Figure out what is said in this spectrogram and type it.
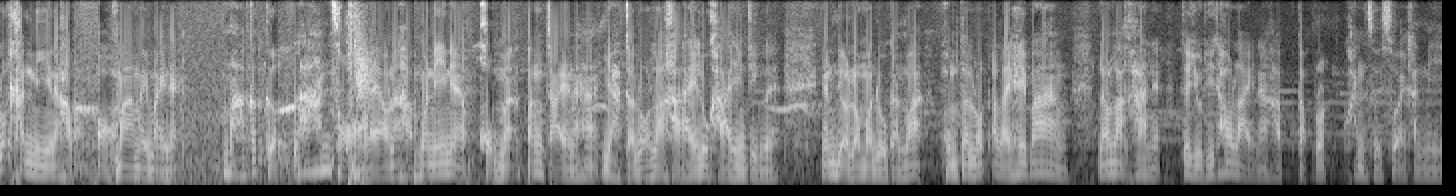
รถคันนี้นะครับออกมาใหม่ๆเนี่ยมาก็เกือบล้านสองแล้วนะครับ วันนี้เนี่ยผมอะตั้งใจนะฮะอยากจะลดราคาให้ลูกค้าจริง ๆ เลย งั้นเดี๋ยวเรามาดูกันว่า ผมจะลดอะไรให้บ้าง แล้วราคาเนี่ยจะอยู่ที่เท่าไหร่นะครับกับรถคันสวยๆคันนี้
